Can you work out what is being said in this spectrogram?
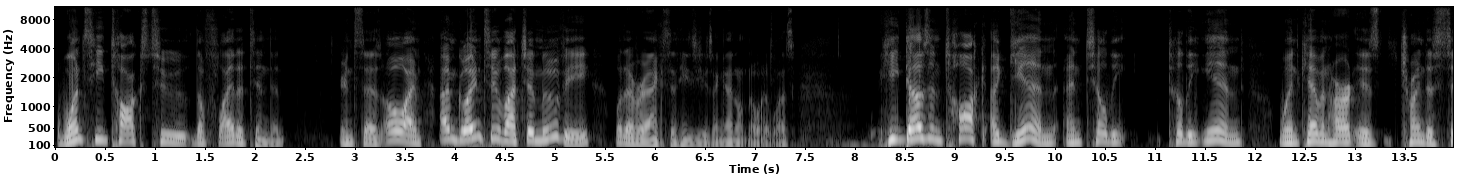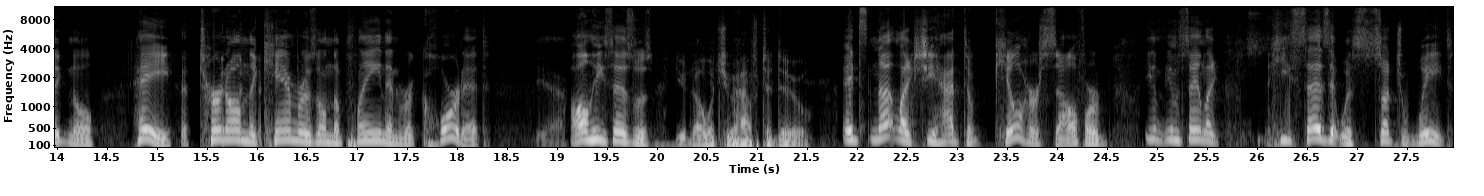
once he talks to the flight attendant and says, "Oh, I'm I'm going to watch a movie," whatever accent he's using, I don't know what it was. He doesn't talk again until the till the end when Kevin Hart is trying to signal, "Hey, turn on the cameras on the plane and record it." Yeah. All he says was, "You know what you have to do." It's not like she had to kill herself or you know what I'm saying like he says it with such weight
